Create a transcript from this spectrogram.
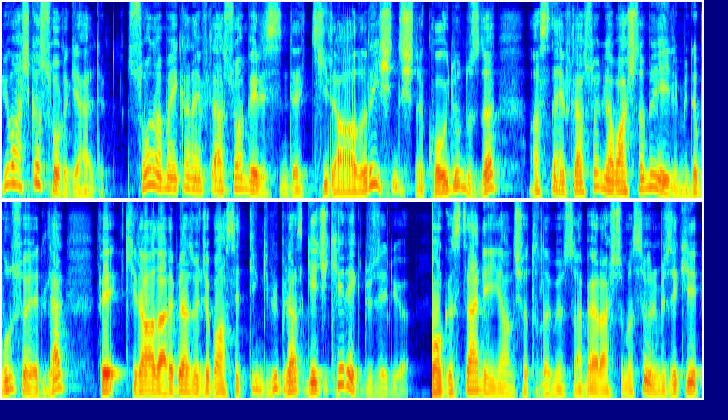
Bir başka soru geldi. Son Amerikan enflasyon verisinde kiraları işin dışına koyduğunuzda aslında enflasyon yavaşlama eğiliminde bunu söylediler ve kiralarda biraz önce bahsettiğim gibi biraz gecikerek düzeliyor. Morgan Stanley'in yanlış hatırlamıyorsam bir araştırması önümüzdeki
